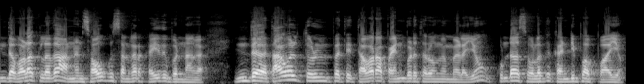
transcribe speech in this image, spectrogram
இந்த வழக்கில் தான் அண்ணன் சவுக்கு சங்கர் கைது பண்ணாங்க. இந்த தகவல் தொழில்நுட்பத்தை தவறாக பயன்படுத்துறவங்க மேலேயும் குண்டாஸ் வழக்கு கண்டிப்பாக பாயும்.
